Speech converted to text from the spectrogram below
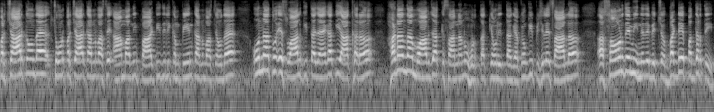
ਪ੍ਰਚਾਰਕ ਆਉਂਦਾ ਹੈ ਚੋਣ ਪ੍ਰਚਾਰ ਕਰਨ ਵਾਸਤੇ ਆਮ ਆਦਮੀ ਪਾਰਟੀ ਦੇ ਲਈ ਕੰਪੇਨ ਕਰਨ ਵਾਸਤੇ ਆਉਂਦਾ ਹੈ। ਉਹਨਾਂ ਤੋਂ ਇਹ ਸਵਾਲ ਕੀਤਾ ਜਾਏਗਾ ਕਿ ਆਖਰ ਹੜ੍ਹਾਂ ਦਾ ਮੁਆਵਜ਼ਾ ਕਿਸਾਨਾਂ ਨੂੰ ਹੁਣ ਤੱਕ ਕਿਉਂ ਦਿੱਤਾ ਗਿਆ? ਕਿਉਂਕਿ ਪਿਛਲੇ ਸਾਲ ਅ, ਸਾਉਣ ਦੇ ਮਹੀਨੇ ਦੇ ਵਿੱਚ ਵੱਡੇ ਪੱਧਰ ਤੇ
